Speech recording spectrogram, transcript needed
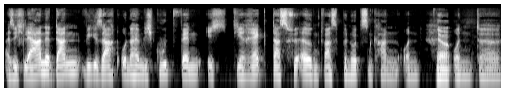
Also ich lerne dann, wie gesagt, unheimlich gut, wenn ich direkt das für irgendwas benutzen kann. Und, ja. und äh,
